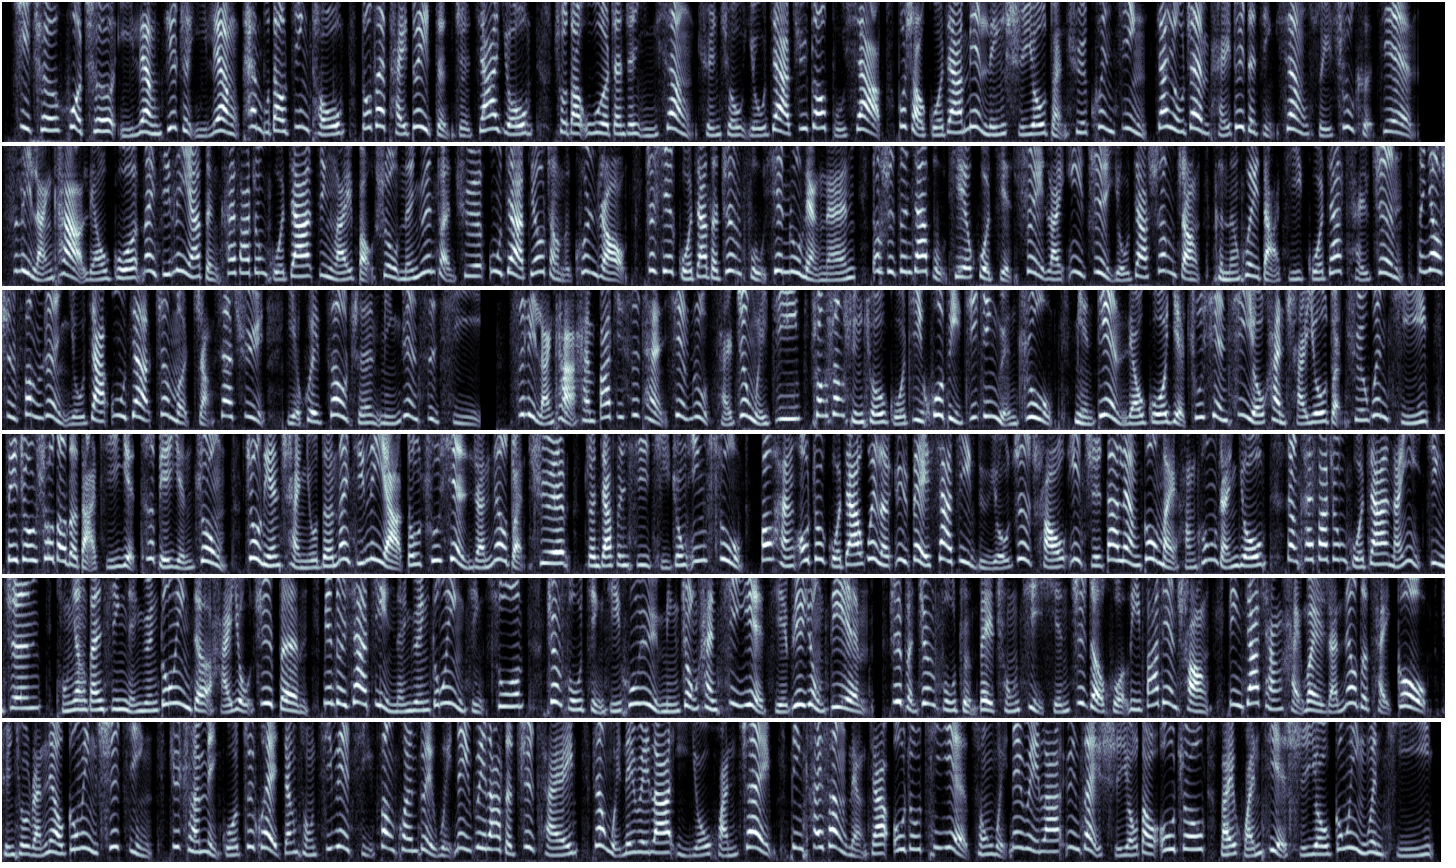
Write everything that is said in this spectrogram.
汽车、货车一辆接着一辆，看不到尽头，都在排队等着加油。受到乌俄战争影响，全球油价居高不下，不少国家面临石油短缺困境，加油站排队的景象随处可见。斯里兰卡、辽国、奈及利亚等开发中国家近来饱受能源短缺、物价飙涨的困扰，这些国家的政府陷入两难：要是增加补贴或减税来抑制油价上涨，可能会打击国家财政；但要是放任油价、物价这么涨下去，也会造成民怨四起。斯里兰卡和巴基斯坦陷入财政危机，双双寻求国际货币基金援助。缅甸、寮国也出现汽油和柴油短缺问题。非洲受到的打击也特别严重，就连产油的奈及利亚都出现燃料短缺。专家分析其中因素，包含欧洲国家为了预备夏季旅游热潮，一直大量购买航空燃油，让开发中国家难以竞争。同样担心能源供应的还有日本，面对夏季能源供应紧缩，政府紧。及呼吁民众和企业节约用电。日本政府准备重启闲置的火力发电厂，并加强海外燃料的采购。全球燃料供应吃紧，据传美国最快将从七月起放宽对委内瑞拉的制裁，让委内瑞拉以油还债，并开放两家欧洲企业从委内瑞拉运载石油到欧洲，来缓解石油供应问题。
